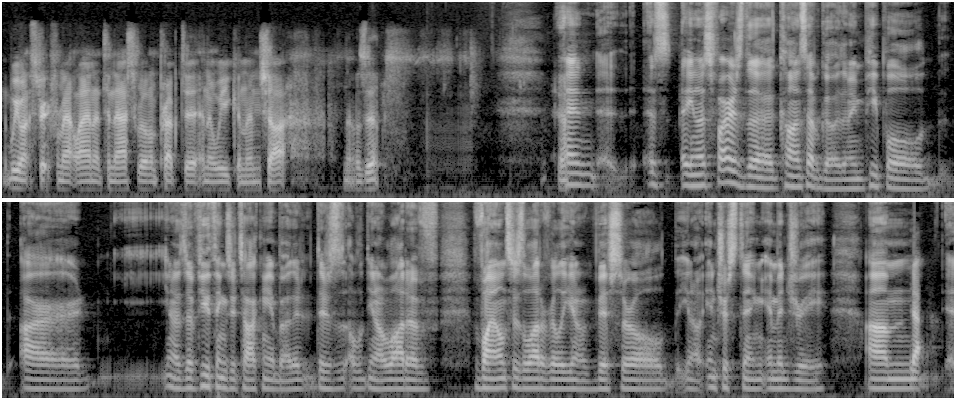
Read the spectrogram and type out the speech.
We went straight from Atlanta to Nashville and prepped it in a week, and then shot. And that was it. Yeah. And uh, as you know, as far as the concept goes, I mean, people are you know, there's a few things you're talking about. There's you know a lot of violence. There's a lot of really you know visceral, you know, interesting imagery. Um, yeah.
